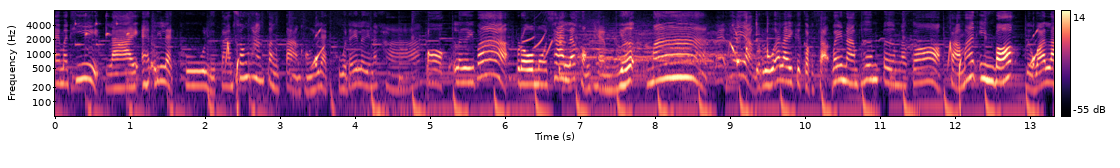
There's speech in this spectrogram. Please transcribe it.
น์มาที่ Line แอด r e l a x คูหรือตามช่องทางต่างๆ ของ r e l a x คูได้เลยนะคะ บอกเลยว่าโปรโมชั่นและของแถมเยอะมากและถ้าอยากรู้อะไรเกี่ยวกับสระว่ายน้ำเพิ่มเติมแล้วก็สามารถอินบ็อกซ์หรือว่าไล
